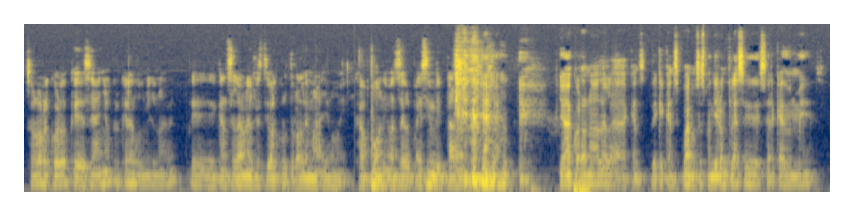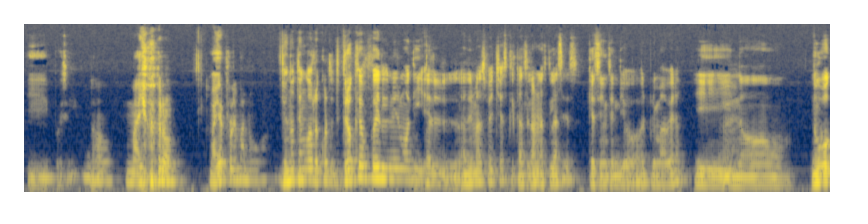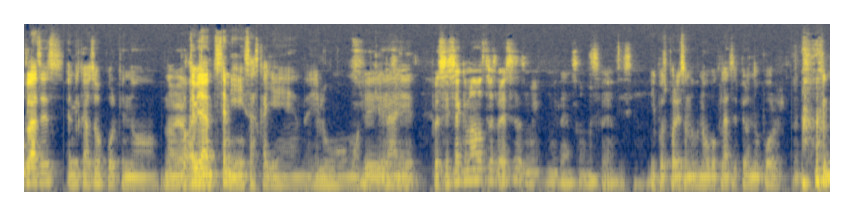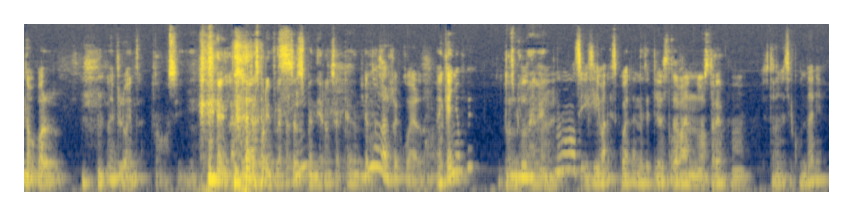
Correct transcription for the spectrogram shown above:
Solo recuerdo que ese año, creo que era el 2009, eh, cancelaron el Festival Cultural de Mayo y Japón iba a ser el país invitado. Yo me acuerdo nada de, la can- de que, bueno, suspendieron clases cerca de un mes. Y pues sí, no, mayor, mayor problema no hubo. Yo no tengo recuerdos, creo que fue el mismo día, el- las mismas fechas que cancelaron las clases, que se incendió el primavera y Ah. no, no hubo clases en mi caso porque no, No había porque había cenizas cayendo y el humo y Sí, el sí. aire. Pues sí se ha quemado dos, tres veces, es muy, muy denso, muy feo. Sí, sí. Y pues por eso no, no hubo clases, pero no por, no por la influenza. No, sí. Las clases por influenza se suspendieron cerca de un Yo no las recuerdo. ¿En qué año fue? 2009. No, sí, sí, iba a la escuela en ese Yo tiempo. estaba en la prepa, Yo estaba en la secundaria.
